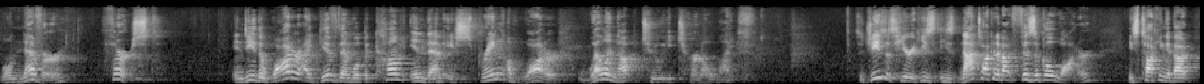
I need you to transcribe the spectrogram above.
will never thirst. Indeed, the water I give them will become in them a spring of water welling up to eternal life. So, Jesus here, he's, he's not talking about physical water, he's talking about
